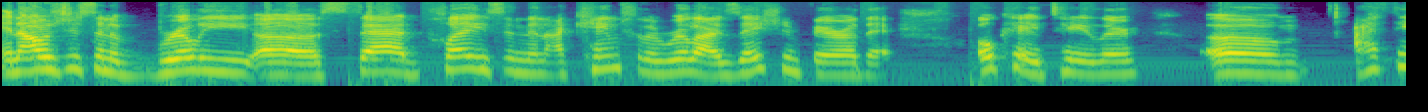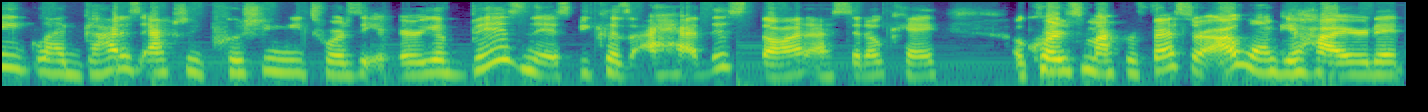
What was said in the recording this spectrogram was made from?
and i was just in a really uh sad place and then i came to the realization farrah that okay taylor um, I think like God is actually pushing me towards the area of business because I had this thought. I said, okay, according to my professor, I won't get hired at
